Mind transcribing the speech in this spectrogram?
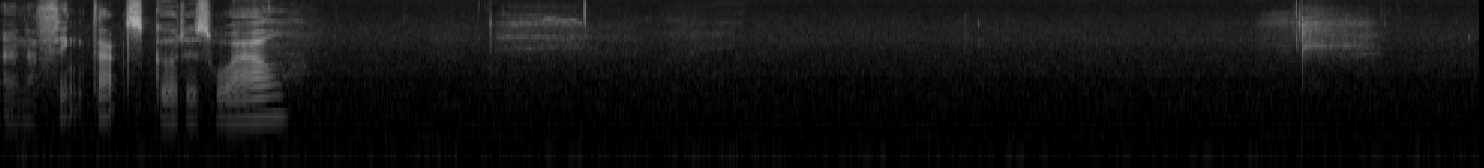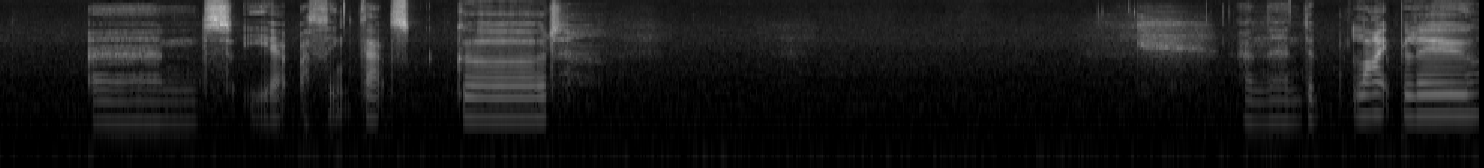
And I think that's good as well. And yeah, I think that's good. And then the light blue.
